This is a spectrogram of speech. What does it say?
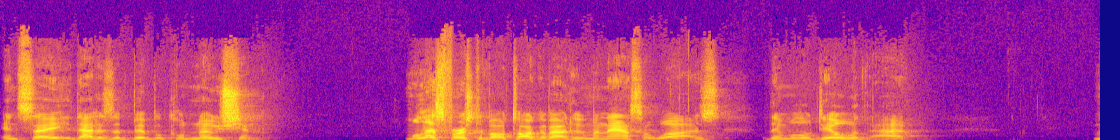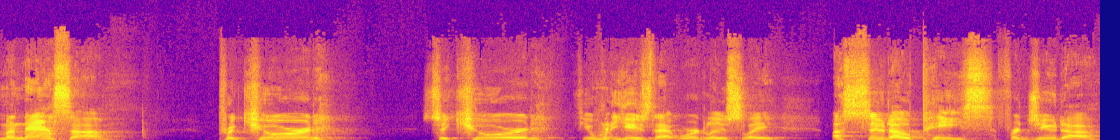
and say that is a biblical notion. Well, let's first of all talk about who Manasseh was, then we'll deal with that. Manasseh procured, secured, if you want to use that word loosely, a pseudo peace for Judah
